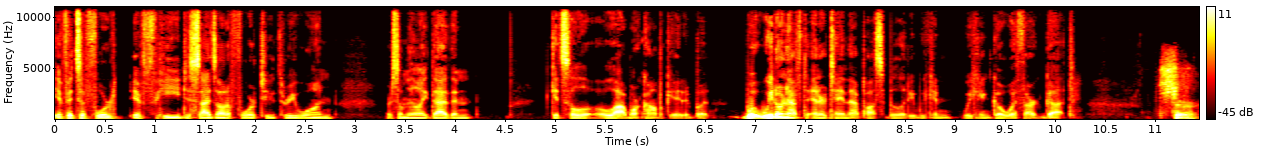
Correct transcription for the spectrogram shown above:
If it's a four, if he decides on a four two three one or something like that, then it gets a, a lot more complicated. But we, we don't have to entertain that possibility. We can we can go with our gut. Sure,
